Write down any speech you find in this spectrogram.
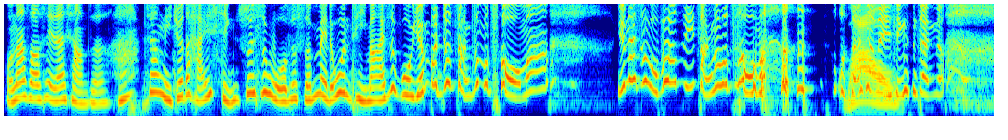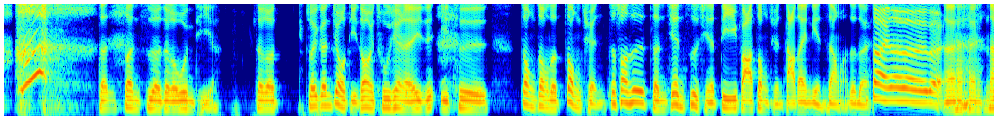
我那时候心里在想着啊，这样你觉得还行？所以是我的审美的问题吗？还是我原本就长这么丑吗？原来是我不知道自己长那么丑吗？我那个内心是这样的啊！正正视了这个问题啊，这个追根究底，终于出现了一一次重重的重拳，这算是整件事情的第一发重拳打在你脸上嘛，对不对？对对对对对。哎，那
